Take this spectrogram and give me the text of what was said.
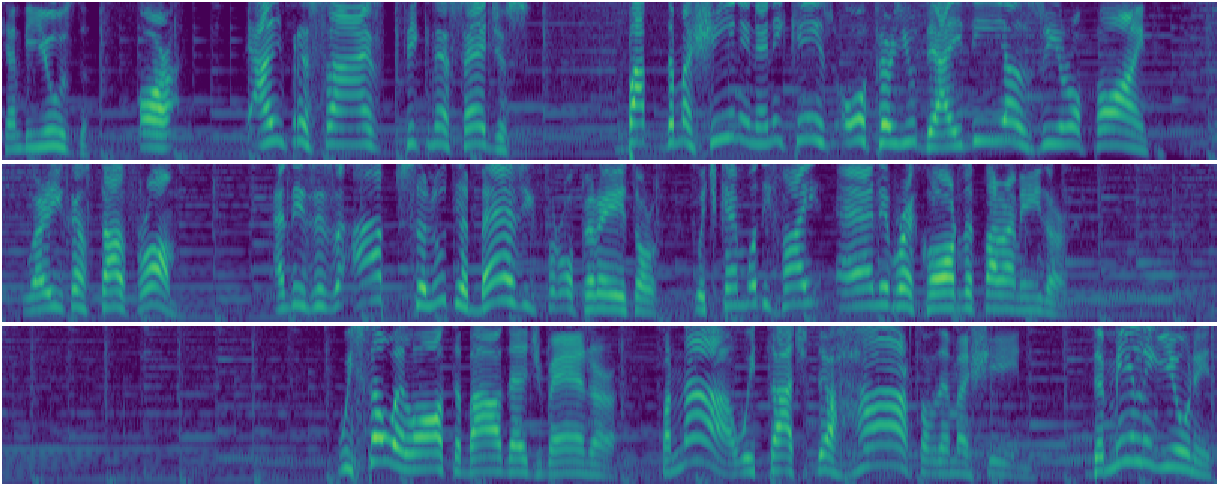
can be used or imprecise thickness edges. But the machine in any case offer you the ideal zero point where you can start from. And this is absolutely basic for operator, which can modify any recorded parameter. We saw a lot about Edge Bender, but now we touch the heart of the machine, the milling unit.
